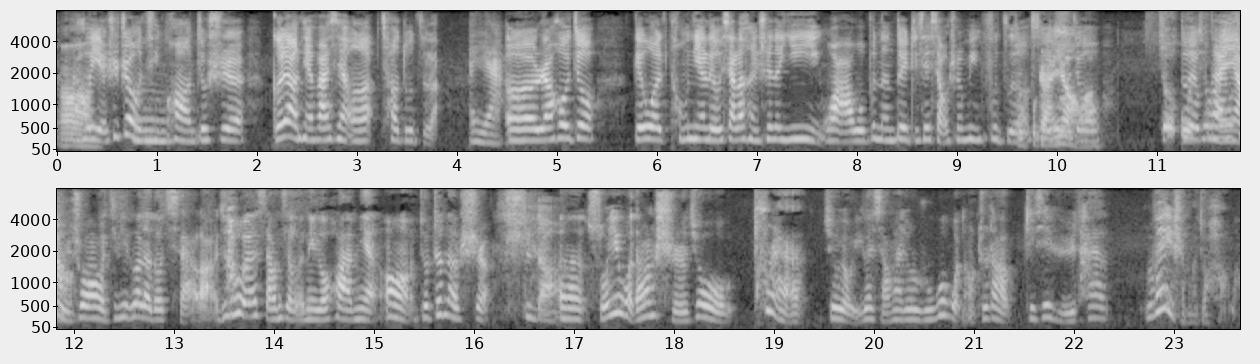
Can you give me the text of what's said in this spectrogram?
然后也是这种情况，就是隔两天发现呃翘肚子了，哎呀，呃，然后就给我童年留下了很深的阴影。哇，我不能对这些小生命负责，所以我就。就对，不敢养。你说完，我鸡皮疙瘩都起来了。就我也想起了那个画面，嗯，就真的是，是的，嗯，所以我当时就突然就有一个想法，就是如果我能知道这些鱼它为什么就好了，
